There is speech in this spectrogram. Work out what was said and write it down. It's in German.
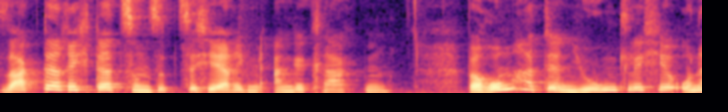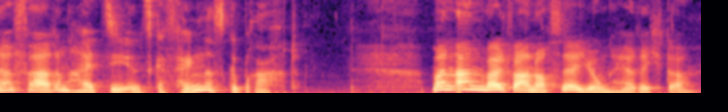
sagt der Richter zum 70-jährigen Angeklagten. Warum hat denn jugendliche Unerfahrenheit Sie ins Gefängnis gebracht? Mein Anwalt war noch sehr jung, Herr Richter.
